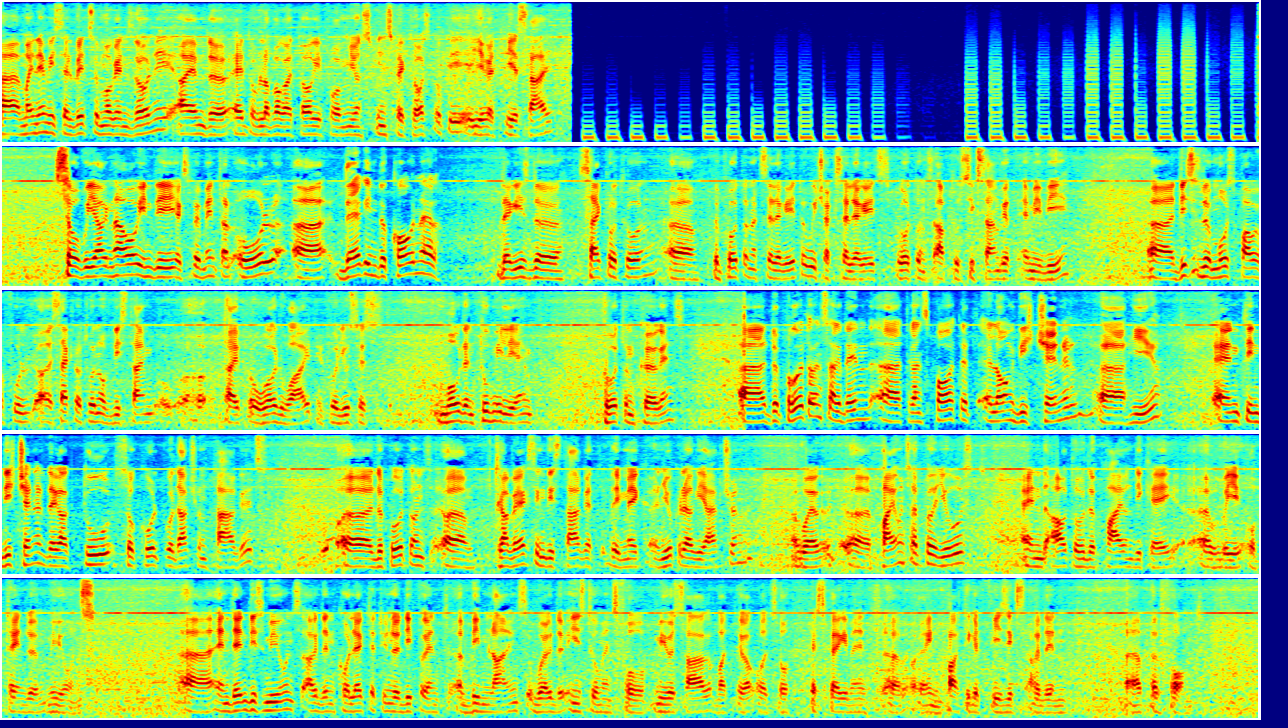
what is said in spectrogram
Uh, my name is Elvezio Morenzoni. I am the head of laboratory for muon spin spectroscopy here at PSI. So we are now in the experimental hall. Uh, there in the corner there is the cyclotron, uh, the proton accelerator, which accelerates protons up to 600 MeV. Uh, this is the most powerful uh, cyclotron of this time, uh, type worldwide. It produces more than 2 milliamp proton currents. Uh, the protons are then uh, transported along this channel here. And in this channel, there are two so-called production targets. Uh, the protons um, traversing this target, they make a nuclear reaction where uh, pions are produced, and out of the pion decay, uh, we obtain the muons. Uh, and then these muons are then collected in the different uh, beam lines where the instruments for μSR are, but there are also experiments in particle physics are then performed.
